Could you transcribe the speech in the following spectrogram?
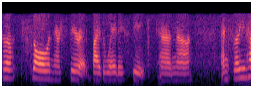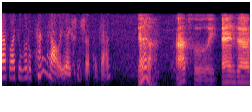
their soul and their spirit by the way they speak, and uh, and so you have like a little pen pal relationship, I guess. Yeah, absolutely. And uh,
